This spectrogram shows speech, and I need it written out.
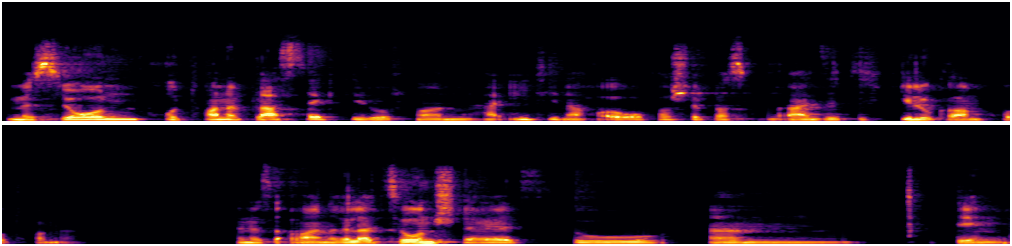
Emissionen pro Tonne Plastik, die du von Haiti nach Europa schipperst, von 73 Kilogramm pro Tonne. Wenn du es aber in Relation stellst zu ähm, den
